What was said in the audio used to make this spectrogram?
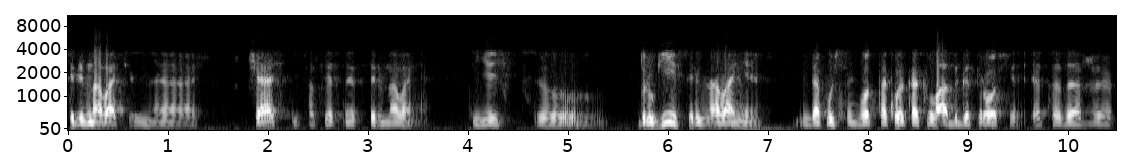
соревновательная часть, и, соответственно, это соревнование. Есть э, другие соревнования, допустим, вот такой, как Ладога Трофи. Это даже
